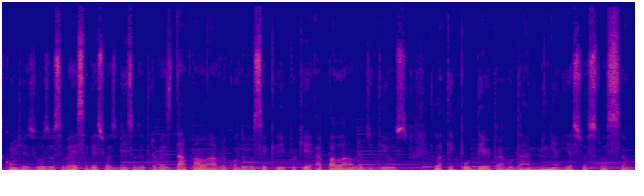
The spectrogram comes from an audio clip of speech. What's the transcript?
com Jesus você vai receber suas bênçãos através da palavra quando você crê, porque a palavra de Deus, ela tem poder para mudar a minha e a sua situação.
